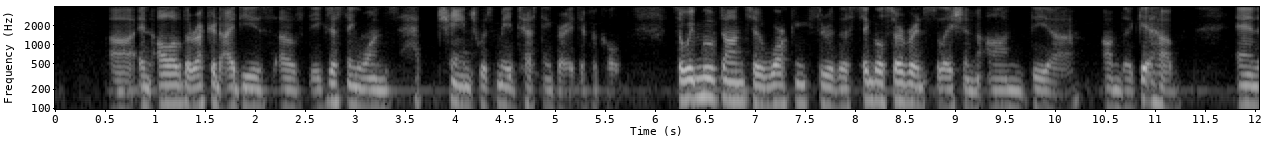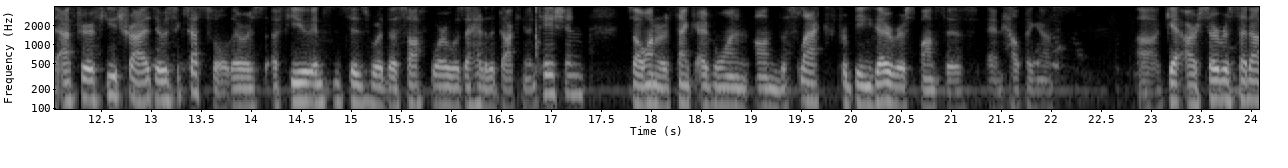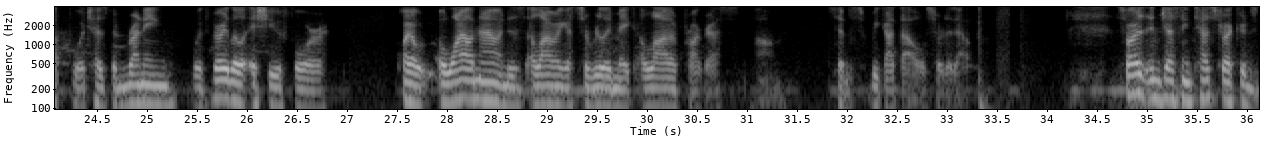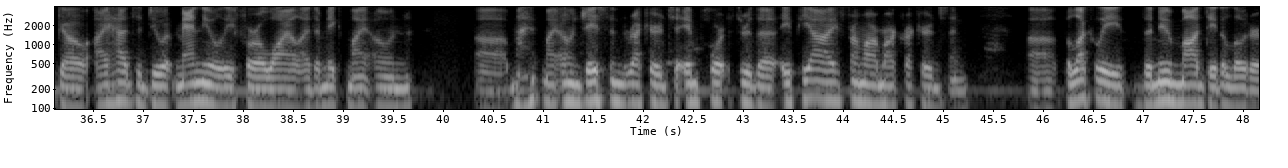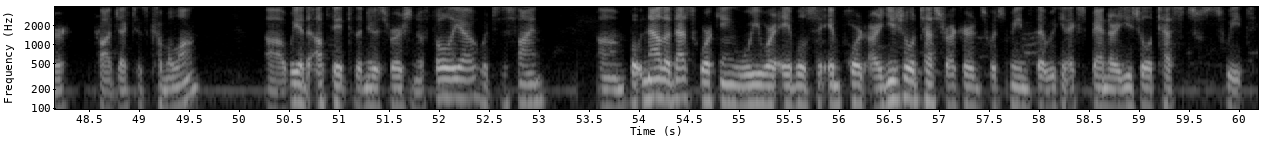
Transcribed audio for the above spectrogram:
Uh, and all of the record IDs of the existing ones changed, which made testing very difficult. So we moved on to working through the single server installation on the uh, on the GitHub, and after a few tries, it was successful. There was a few instances where the software was ahead of the documentation. So I wanted to thank everyone on the Slack for being very responsive and helping us uh, get our server set up, which has been running with very little issue for quite a, a, while now and is allowing us to really make a lot of progress um, since we got that all sorted out. As far as ingesting test records go, I had to do it manually for a while. I had to make my own uh, my, my, own JSON record to import through the API from our MARC records. And uh, but luckily, the new mod data loader project has come along. Uh, we had to update to the newest version of Folio, which is fine. Um, but now that that's working, we were able to import our usual test records, which means that we can expand our usual test suite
